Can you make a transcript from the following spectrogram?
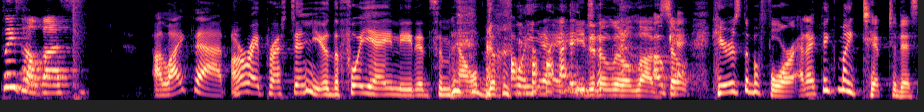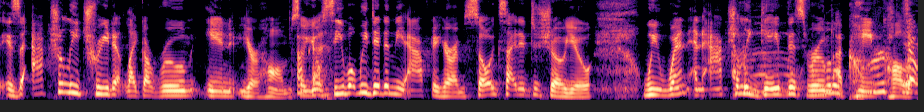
Please help us. I like that. All right, Preston, you, the foyer needed some help. the foyer right. needed a little love. So here's the before, and I think my tip to this is actually treat it like a room in your home. So Okay. you'll see what we did in the after here. I'm so excited to show you. We went and actually gave this oh, room a, paint color, So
